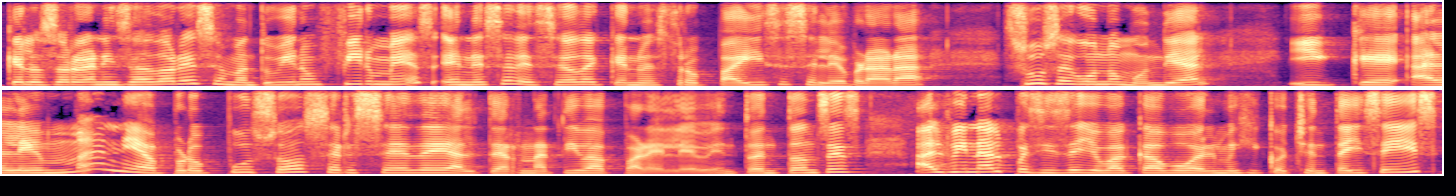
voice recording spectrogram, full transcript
que los organizadores se mantuvieron firmes en ese deseo de que nuestro país se celebrara su segundo Mundial y que Alemania propuso ser sede alternativa para el evento. Entonces, al final, pues sí se llevó a cabo el México 86,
